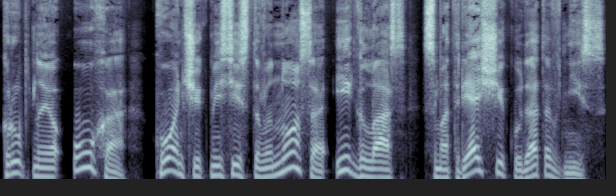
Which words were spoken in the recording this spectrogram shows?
крупное ухо, кончик мясистого носа и глаз, смотрящий куда-то вниз.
